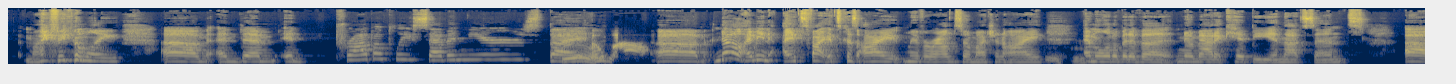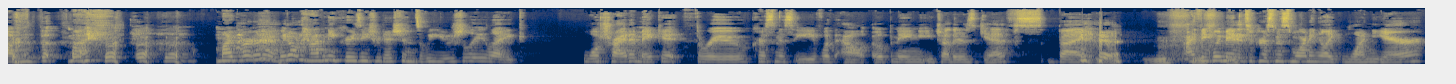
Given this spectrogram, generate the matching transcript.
my family um, and them in probably seven years. But really? oh wow, um, no, I mean it's fine. It's because I move around so much and I mm-hmm. am a little bit of a nomadic hippie in that sense. Um, but my my partner, we don't have any crazy traditions. We usually like we'll try to make it through Christmas Eve without opening each other's gifts. But I think we made it to Christmas morning like one year.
